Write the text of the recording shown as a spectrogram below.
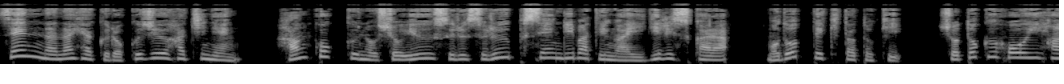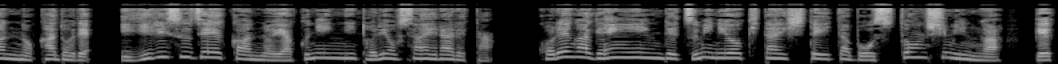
1768年、ハンコックの所有するスループ船リバティがイギリスから戻ってきた時、所得法違反の角でイギリス税関の役人に取り押さえられた。これが原因で罪にを期待していたボストン市民が月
